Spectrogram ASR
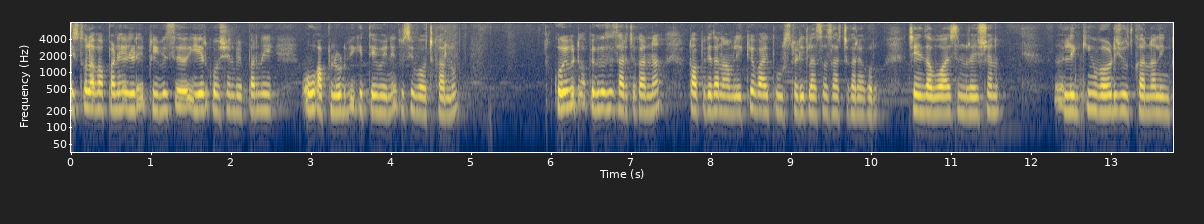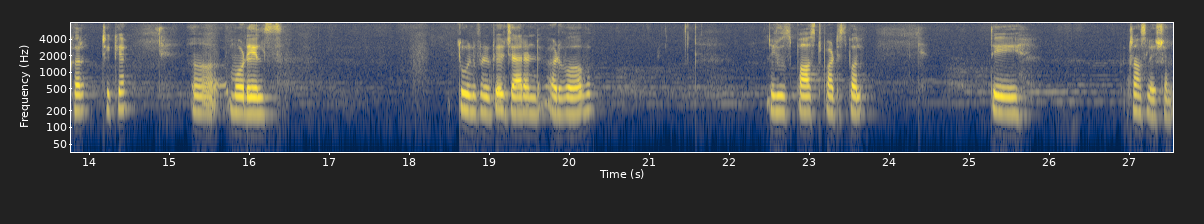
ਇਸ ਤੋਂ ਇਲਾਵਾ ਆਪਾਂ ਨੇ ਜਿਹੜੇ ਪ੍ਰੀਵੀਅਸ ਈਅਰ ਕੁਐਸਚਨ ਪੇਪਰ ਨੇ, ਉਹ ਅਪਲੋਡ ਵੀ ਕੀਤੇ ਹੋਏ ਨੇ, ਤੁਸੀਂ ਵਾਚ ਕਰ ਲਓ। ਕੋਈ ਵੀ ਟੌਪਿਕ ਤੁਸੀਂ ਸਰਚ ਕਰਨਾ ਟੌਪਿਕ ਦਾ ਨਾਮ ਲਿਖ ਕੇ ਵਾਈ ਟੂ ਸਟੱਡੀ ਕਲਾਸਾਂ ਸਰਚ ਕਰਿਆ ਕਰੋ। Change the voice narration linking word use ਕਰਨਾ ਲਿੰਕਰ ਠੀਕ ਹੈ? Modals to infinitive gerund adverb use past participle ਤੇ ਟ੍ਰਾਂਸਲੇਸ਼ਨ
